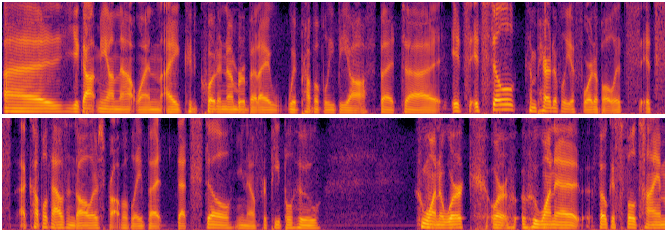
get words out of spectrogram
Uh, you got me on that one. I could quote a number, but I would probably be off. But uh, it's it's still comparatively affordable. It's it's a couple thousand dollars probably, but that's still you know for people who who want to work or who want to focus full time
